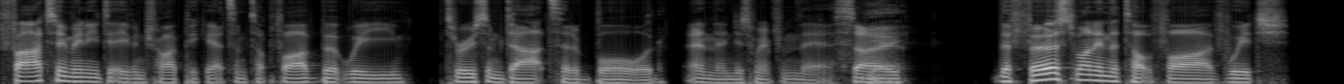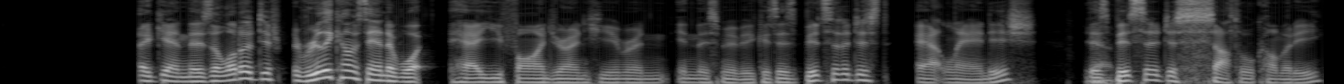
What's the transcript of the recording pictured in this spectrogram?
Far too many to even try pick out some top five, but we threw some darts at a board and then just went from there. So Yeah. the first one in the top five, which again, there's a lot of different. It really comes down to what how you find your own humor in in this movie because there's bits that are just outlandish, there's Yeah. bits that are just subtle comedy,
